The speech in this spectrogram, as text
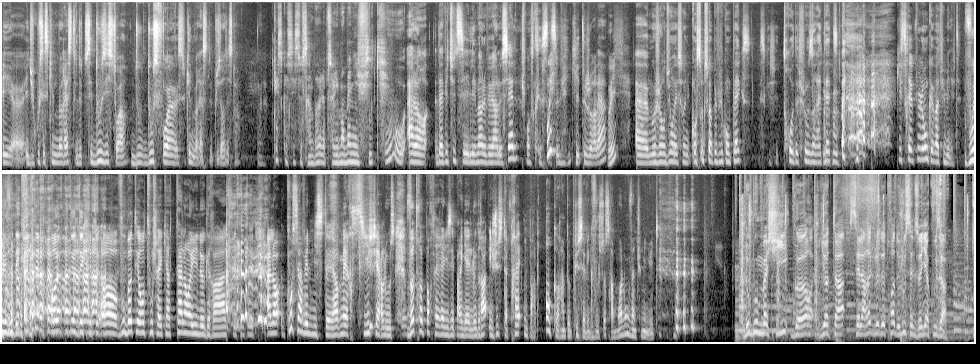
Et, euh, et, du coup, c'est ce qu'il me reste de ces douze histoires, douze fois ce qu'il me reste de plusieurs histoires. Voilà. Qu'est-ce que c'est ce symbole absolument magnifique? Ouh, Alors, d'habitude, c'est les mains levées vers le ciel. Je pense que c'est oui. celui qui est toujours là. Oui. mais aujourd'hui, on est sur une construction un peu plus complexe, parce que j'ai trop de choses dans la tête. qui serait plus long que 28 minutes. Voulez-vous décrypter oh, écoutez, décrypter. Oh, vous bottez en touche avec un talent et une grâce. Écoutez. Alors, conservez le mystère. Merci, chère Luz. Votre portrait réalisé par Gaël Legras. Et juste après, on parle encore un peu plus avec vous. Ce sera moins long, 28 minutes. Lubumbashi, Gore, Yota, c'est la règle de trois de Lucenzo Yakuza.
